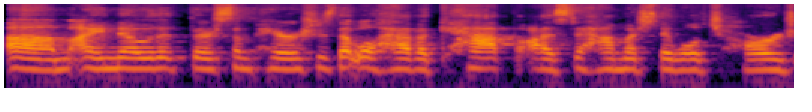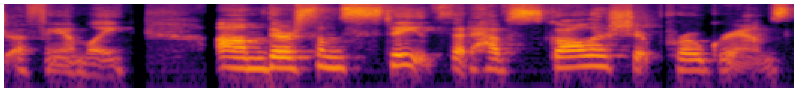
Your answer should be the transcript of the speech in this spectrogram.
Um, I know that there's some parishes that will have a cap as to how much they will charge a family. Um, there's some states that have scholarship programs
